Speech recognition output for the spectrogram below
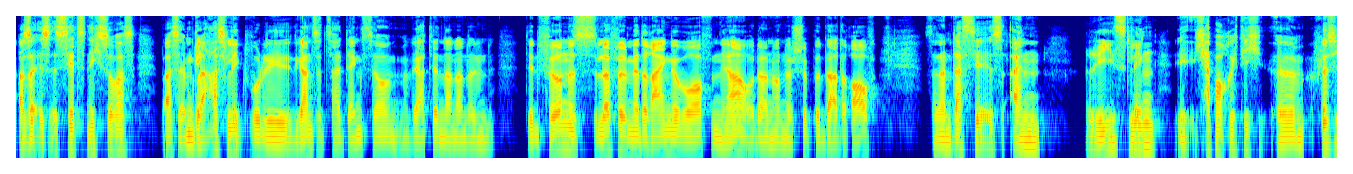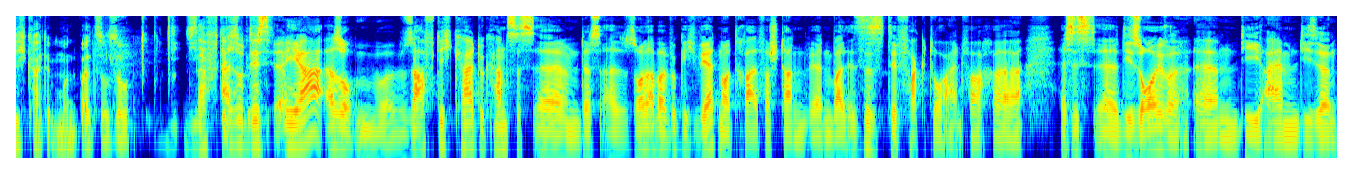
Also es ist jetzt nicht sowas, was im Glas liegt, wo du die, ganze Zeit denkst, ja, wer hat denn dann den, den Firnislöffel mit reingeworfen, ja, oder noch eine Schippe da drauf, sondern das hier ist ein Riesling, ich habe auch richtig äh, Flüssigkeit im Mund, weil es so, so saftig also das, ist. Ja, also Saftigkeit, du kannst es, äh, das soll aber wirklich wertneutral verstanden werden, weil es ist de facto einfach, äh, es ist äh, die Säure, ähm, die einem diese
